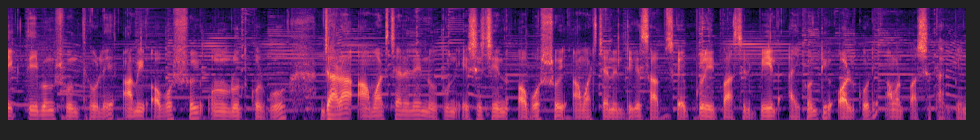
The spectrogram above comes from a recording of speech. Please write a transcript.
দেখতে এবং শুনতে হলে আমি অবশ্যই অনুরোধ করব, যারা আমার চ্যানেলে নতুন এসেছেন অবশ্যই আমার চ্যানেলটিকে সাবস্ক্রাইব করে পাশের বেল আইকনটি অল করে আমার পাশে থাকবেন।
